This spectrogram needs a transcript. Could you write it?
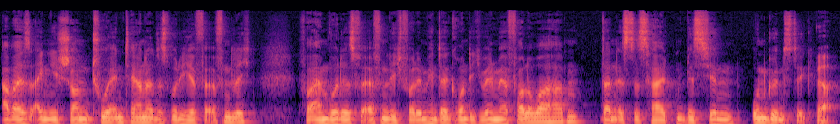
aber es ist eigentlich schon Tour-interner, das wurde hier veröffentlicht. Vor allem wurde es veröffentlicht vor dem Hintergrund, ich will mehr Follower haben. Dann ist es halt ein bisschen ungünstig. Ja.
